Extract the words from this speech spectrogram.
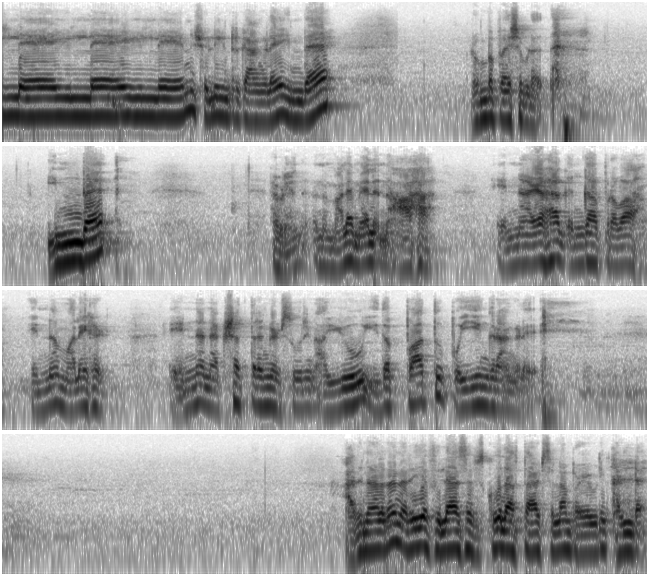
இல்லே இல்லே இல்லேன்னு சொல்லிக்கிட்டு இருக்காங்களே இந்த ரொம்ப பேசக்கூடாது இந்த அப்படின்னு அந்த மலை மேல ஆஹா என்ன அழகா கங்கா பிரவாகம். என்ன மலைகள் என்ன நட்சத்திரங்கள் சூரியன் ஐயோ இதை பார்த்து பொய்யுங்கிறாங்களே. அதனால தான் நிறைய ஃபிலாசபி ஸ்கூல் ஆஃப் தாட்ஸ் எல்லாம் பழையபடி கண்ட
